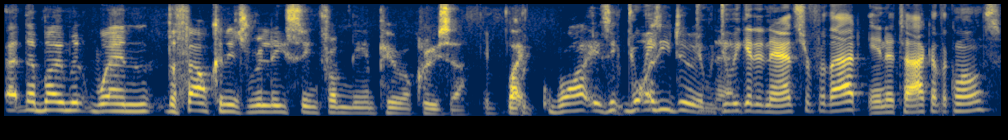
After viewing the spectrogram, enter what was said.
at the moment when the Falcon is releasing from the Imperial cruiser. Like, why is it? Do What is we- he doing? Do, do we get an answer for that in Attack of the Clones?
